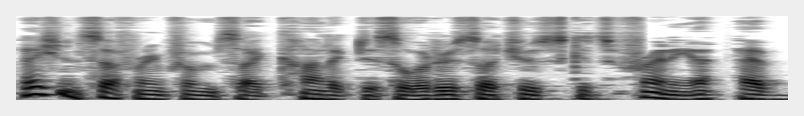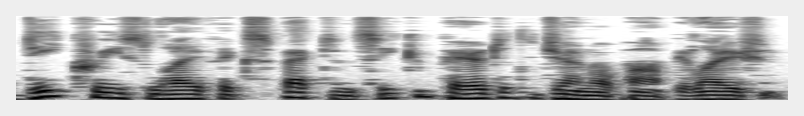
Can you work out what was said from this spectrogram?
Patients suffering from psychotic disorders such as schizophrenia have decreased life expectancy compared to the general population.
